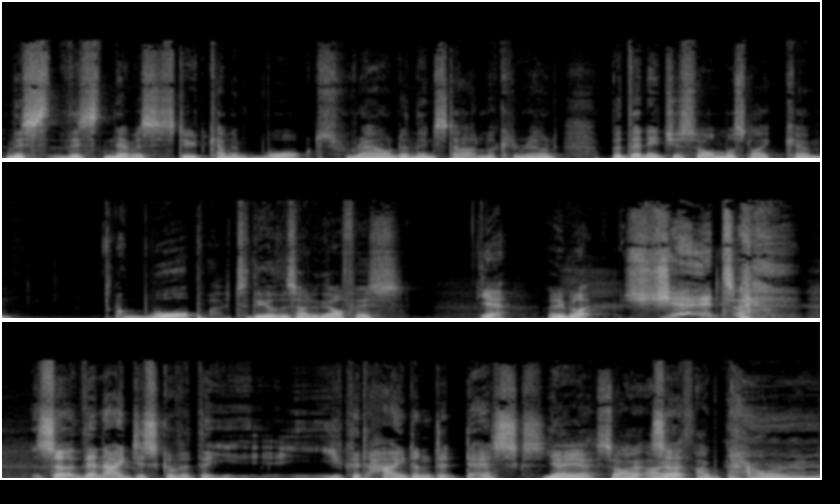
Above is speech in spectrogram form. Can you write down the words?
and this this nemesis dude kind of walked round and then started looking around, but then he just almost like um, warp to the other side of the office, yeah and he'd be like, "Shit!" so then i discovered that y- you could hide under desks yeah, yeah. So I, I, So- I'm cowering under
